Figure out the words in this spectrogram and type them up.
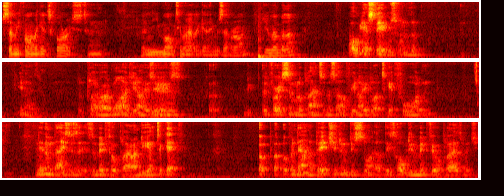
semi-final against Forest, Mm. and you marked him out of the game. Is that right? Do you remember that? Well, yeah, Steve was one of the, you know, the player I admired. You know, he's, Mhm. he's a very similar player to myself. You know, he'd like to get forward, and, and in them days, as a, as a midfield player, and you had to get up, up and down the pitch. You didn't just like these holding midfield players, which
